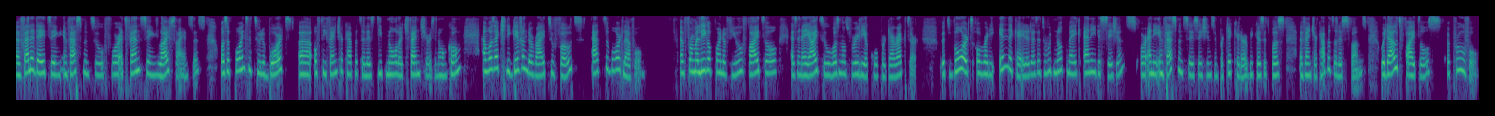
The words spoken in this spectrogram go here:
a validating investment tool for advancing life sciences, was appointed to the board uh, of the venture capitalist Deep Knowledge Ventures in Hong Kong and was actually given the right to vote at the board level. And from a legal point of view, Vital as an AI tool was not really a corporate director, but boards already indicated that it would not make any decisions or any investment decisions in particular, because it was a venture capitalist fund, without Vital's approval.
